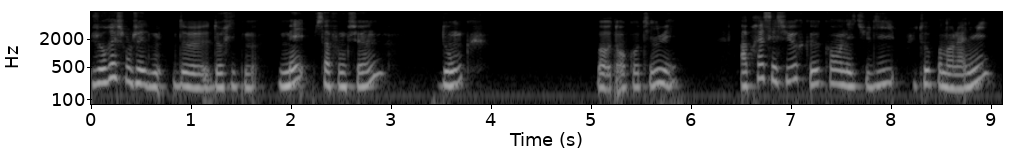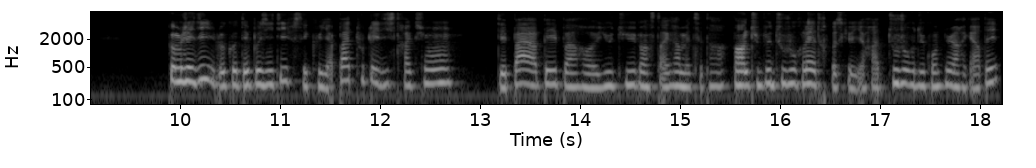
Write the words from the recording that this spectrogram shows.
j'aurais changé de, de, rythme. Mais ça fonctionne, donc, bah, autant continuer. Après, c'est sûr que quand on étudie plutôt pendant la nuit, comme j'ai dit, le côté positif, c'est qu'il n'y a pas toutes les distractions t'es pas happé par euh, YouTube, Instagram, etc. Enfin, tu peux toujours l'être parce qu'il y aura toujours du contenu à regarder,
